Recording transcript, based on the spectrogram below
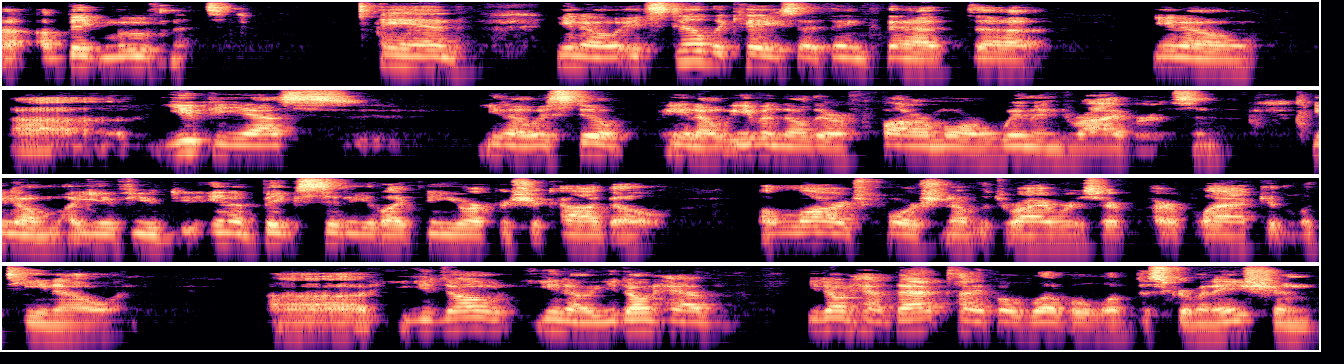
uh, a big movement. And you know, it's still the case. I think that uh, you know, UPS, uh, you know, is still, you know, even though there are far more women drivers and you know, if you in a big city like New York or Chicago, a large portion of the drivers are, are black and Latino, and uh, you don't, you know, you don't have you don't have that type of level of discrimination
